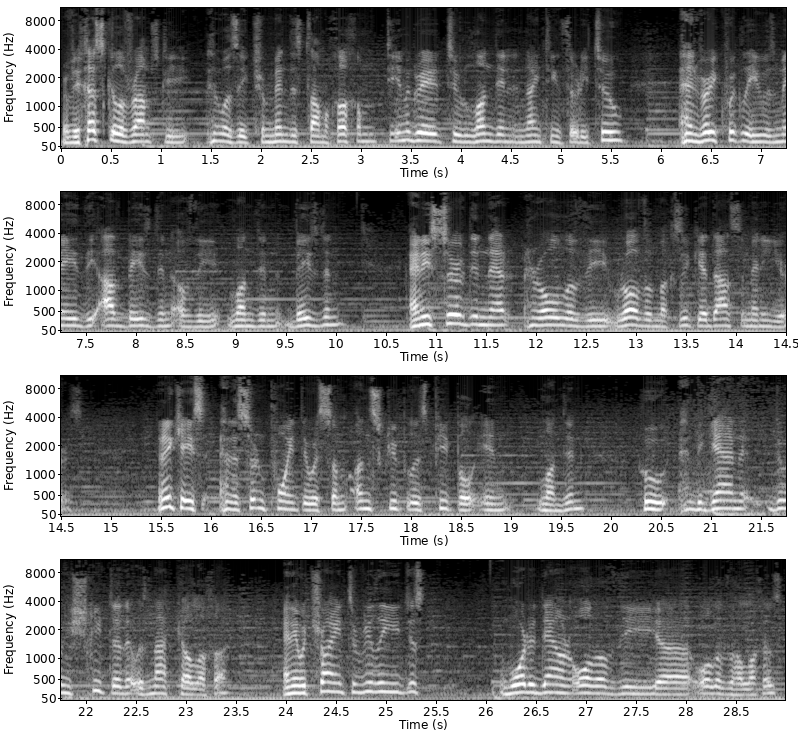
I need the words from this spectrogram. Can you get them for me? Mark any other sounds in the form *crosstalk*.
Rav Yecheskel Avramsky *clears throat* was a tremendous Talmud Chacham. He immigrated to London in 1932, and very quickly he was made the Av Din of the London Din, and he served in that role of the Rav of Machzikei HaDaas for many years. In any case, *clears throat* at a certain point, there were some unscrupulous people in London who *clears throat* began doing shechita that was not k'halacha, and they were trying to really just water down all of the uh, all of the halachas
